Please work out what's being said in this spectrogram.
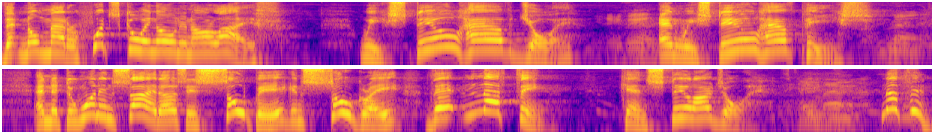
That no matter what's going on in our life, we still have joy Amen. and we still have peace. Amen. And that the one inside us is so big and so great that nothing can steal our joy. Amen. Nothing.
